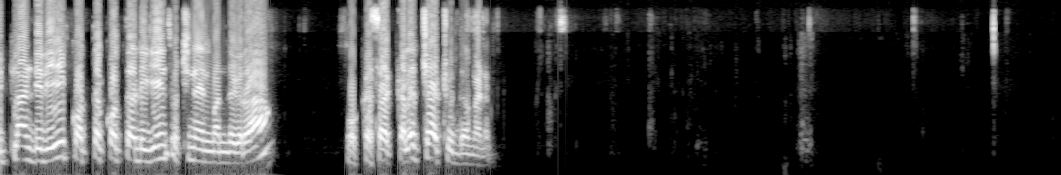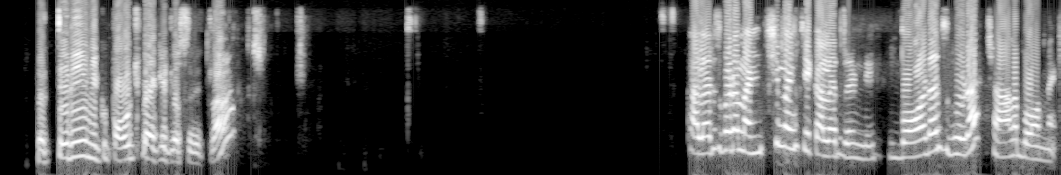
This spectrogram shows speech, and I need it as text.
ఇట్లాంటిది కొత్త కొత్త డిజైన్స్ వచ్చినాయి మన దగ్గర. ఒక్కసారి కలర్ చార్ట్ చూద్దాం మేడం. ప్రతిదీ మీకు పౌచ్ ప్యాకెట్లు వస్తుంది ఇట్లా. కలర్స్ కూడా మంచి మంచి కలర్స్ అండి. బార్డర్స్ కూడా చాలా బాగున్నాయి.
